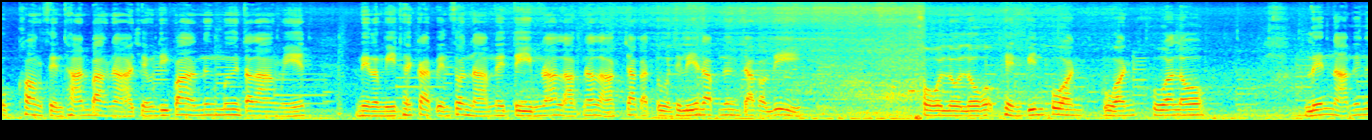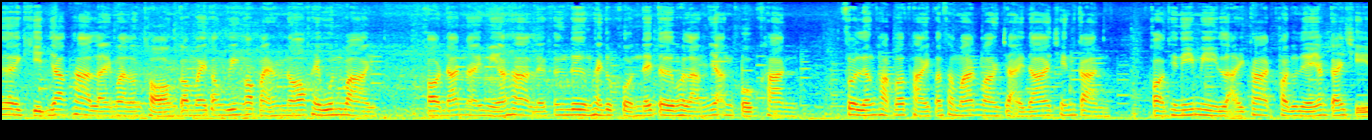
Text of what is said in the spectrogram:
6ของเซ็นทรัลบางนาเชียงที่กว่า1 0,000ตารางเมตร เนรมิตให้กลายเป็นส่วนน้ำในธีมน่ารักน่ารักจากการ์ตูนซีรีส์ระดับหนึ่งจากเกาหลี โพโลโล เพนกินป่วนกวนครัวโล เล่นน้ำเรื่อยๆคิดยากห้าอะไรมาลองท้อง ก็ไม่ต้องวิ่งออกไปข้างนอกให้วุ่นวายเพอด้านในมีอาหารและเครื่องดื่มให้ทุกคนได้เติมพลังอย่างครบครัน ส่วนเรื่องขับปลอดภัยก็สามารถวางใจได้เช่นกันเพอที่นี้มีหลายคาดคอยดูแลอย่างใกล้ชิด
